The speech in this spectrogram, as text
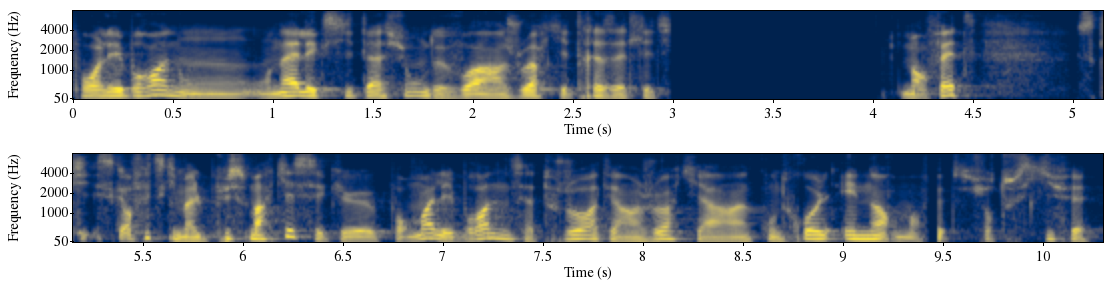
pour LeBron, on on a l'excitation de voir un joueur qui est très athlétique. Mais en fait, ce qui ce fait, ce qui m'a le plus marqué, c'est que pour moi, LeBron, ça a toujours été un joueur qui a un contrôle énorme, en fait, sur tout ce qu'il fait.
